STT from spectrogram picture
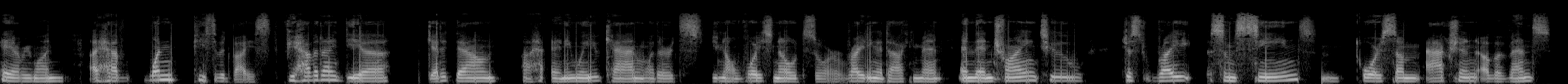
Hey, everyone. I have one piece of advice. If you have an idea, get it down uh, any way you can, whether it's, you know, voice notes or writing a document, and then trying to just write some scenes or some action of events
